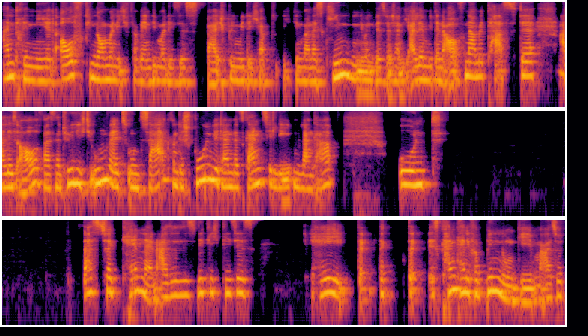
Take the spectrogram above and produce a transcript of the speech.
antrainiert, aufgenommen. Ich verwende immer dieses Beispiel mit, ich habe irgendwann als Kind, nehmen wir es wahrscheinlich alle mit einer Aufnahmetaste, alles auf, was natürlich die Umwelt zu uns sagt und das spulen wir dann das ganze Leben lang ab. Und das zu erkennen, also es ist wirklich dieses, hey, da, da, da, es kann keine Verbindung geben. Also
